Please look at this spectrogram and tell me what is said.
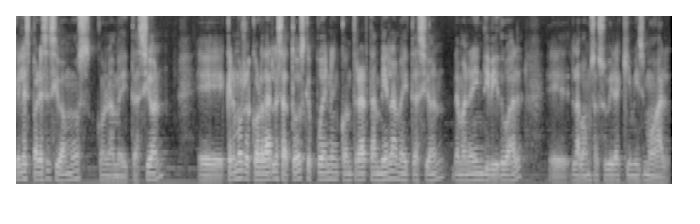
¿Qué les parece si vamos con la meditación? Eh, queremos recordarles a todos que pueden encontrar también la meditación de manera individual, eh, la vamos a subir aquí mismo al,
